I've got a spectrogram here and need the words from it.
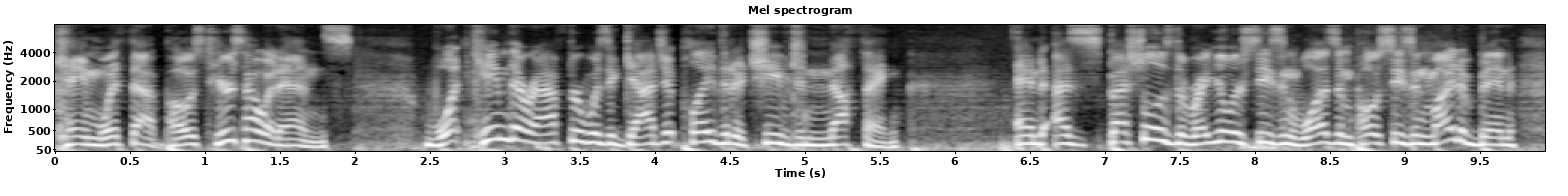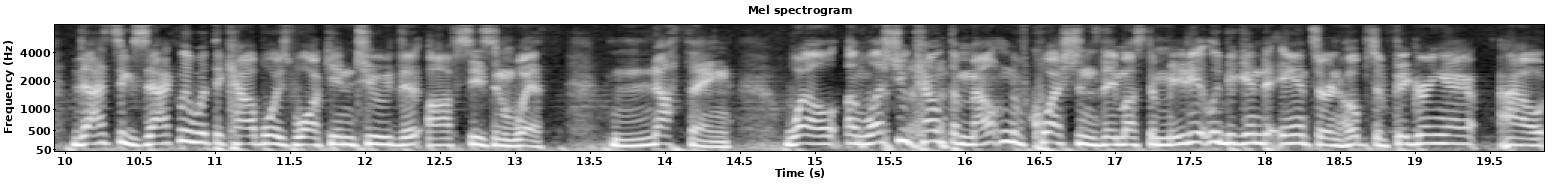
came with that post. Here's how it ends. What came thereafter was a gadget play that achieved nothing. And as special as the regular season was and postseason might have been, that's exactly what the Cowboys walk into the offseason with. Nothing. Well, unless you count the mountain of questions they must immediately begin to answer in hopes of figuring out how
